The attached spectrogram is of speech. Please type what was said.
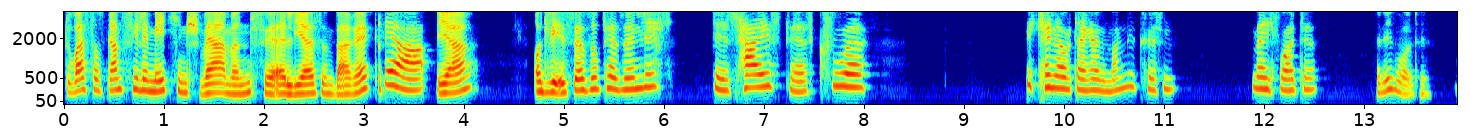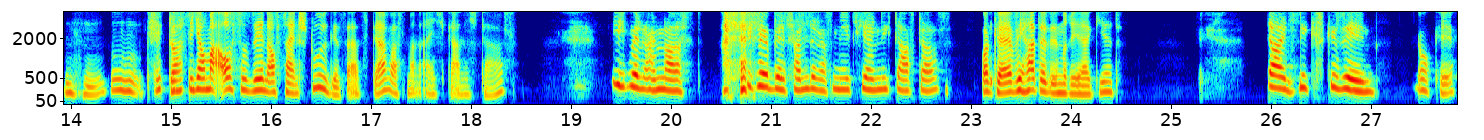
Du weißt, dass ganz viele Mädchen schwärmen für Elias Mbarek. Ja, Ja? Und wie ist er so persönlich? der ist heiß, der ist cool. Ich kann auch gleich einen Mann geküssen. Wenn ich wollte. Wenn ich wollte. Mhm. Mhm. Du hast dich auch mal auszusehen auf seinen Stuhl gesetzt, gell? was man eigentlich gar nicht darf. Ich bin anders. Ich bin ein besonderes Mädchen, ich darf das. Okay, wie hat er denn reagiert? Ich nichts gesehen. Okay.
